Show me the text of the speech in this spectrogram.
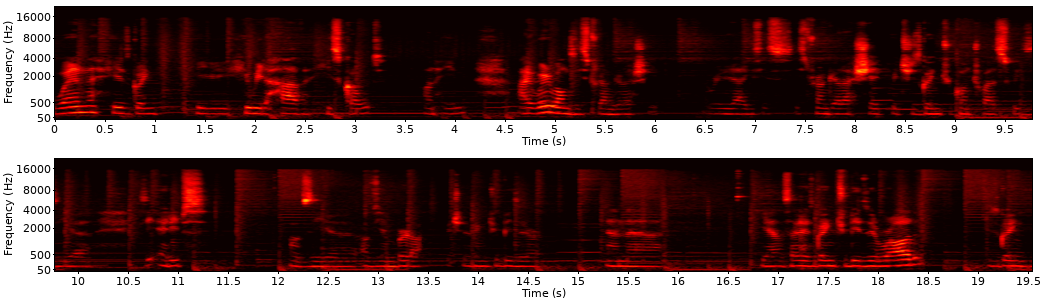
When he's going, he, he will have his coat on him. I really want this triangular shape. I really like this, this triangular shape which is going to contrast with the, uh, the ellipse of the, uh, of the umbrella which is going to be there. And uh, yeah so it's going to be the rod. It's going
